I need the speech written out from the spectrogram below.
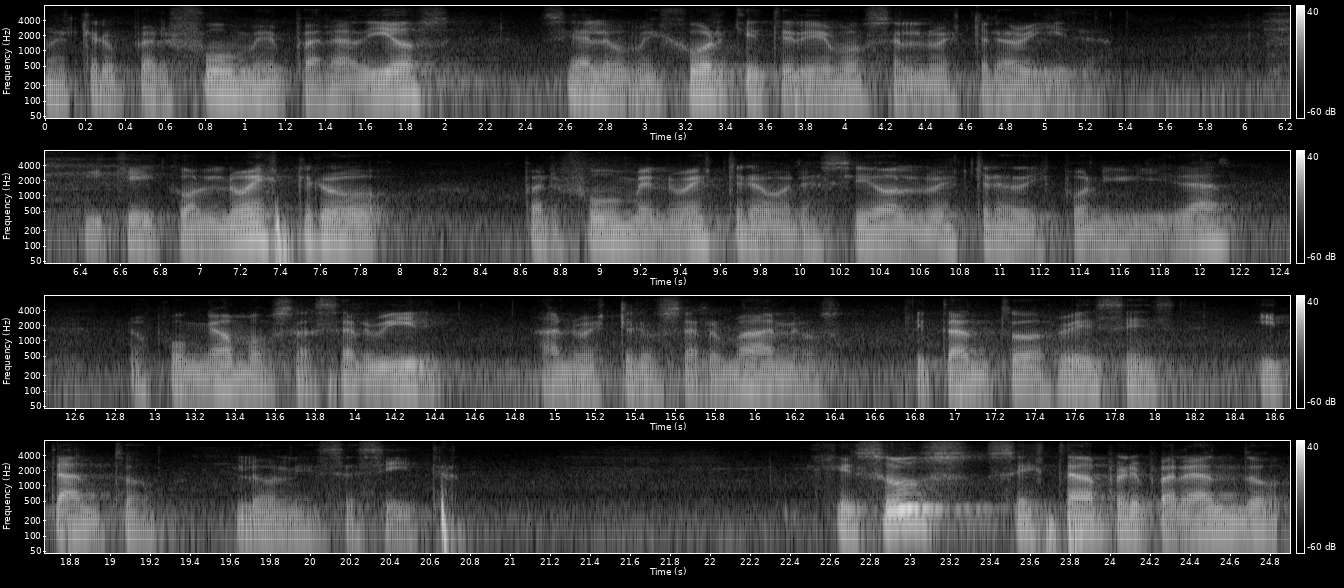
nuestro perfume para Dios sea lo mejor que tenemos en nuestra vida. Y que con nuestro perfume, nuestra oración, nuestra disponibilidad, nos pongamos a servir a nuestros hermanos que tantas veces y tanto lo necesitan. Jesús se está preparando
